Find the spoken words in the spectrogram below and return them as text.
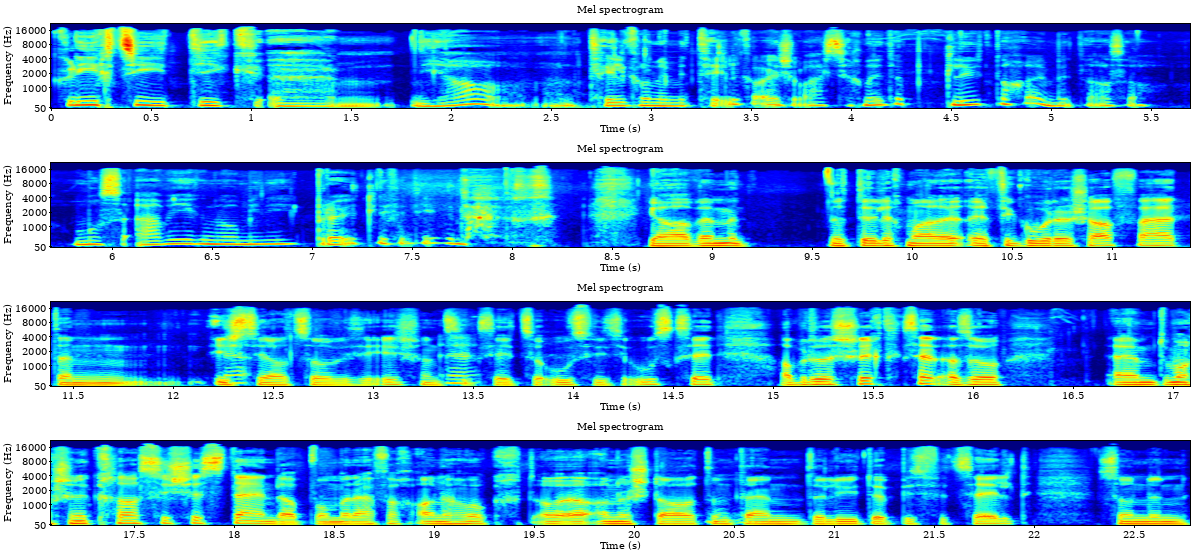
gleichzeitig, ähm, ja, Helga nicht mit Helga ist, weiss ich nicht, ob die Leute noch kommen. Also muss auch irgendwo meine Brötchen verdienen. Ja, wenn man natürlich mal eine Figur erschaffen hat, dann ist Ja. sie halt so, wie sie ist und Ja. sie sieht so aus, wie sie aussieht. Aber du hast richtig gesagt, also ähm, du machst nicht klassischen Stand-up, wo man einfach anhockt, äh, ansteht und dann den Leuten etwas erzählt, sondern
